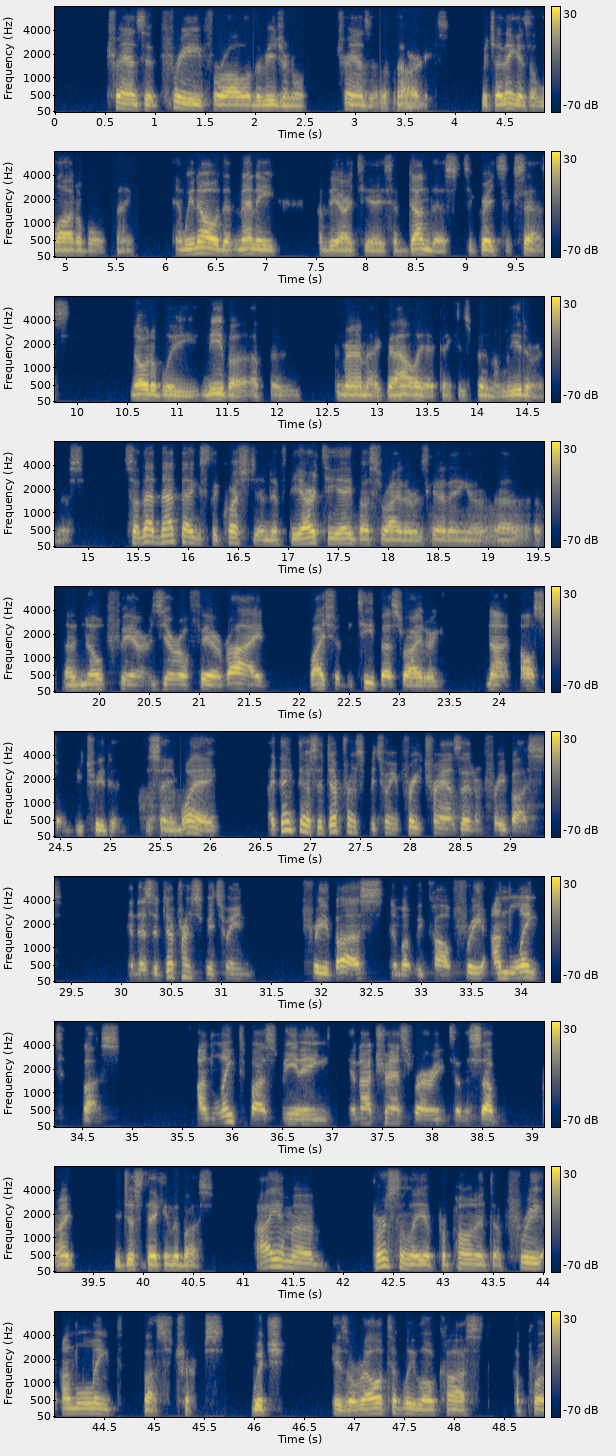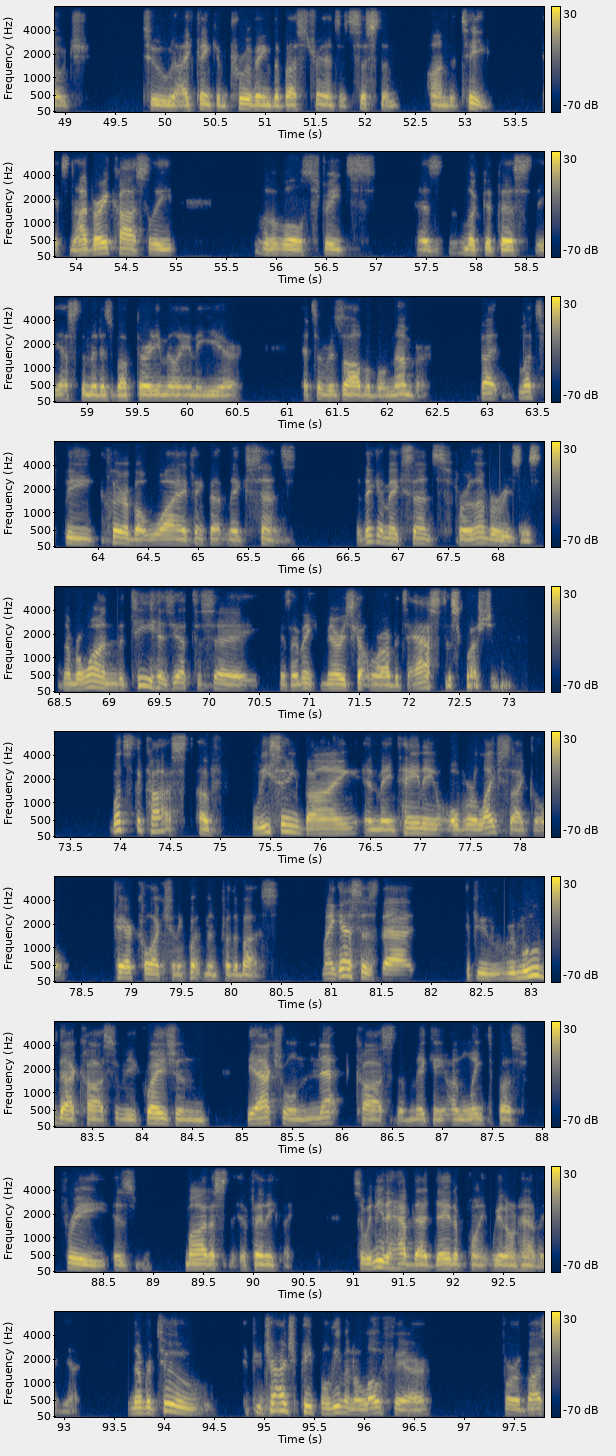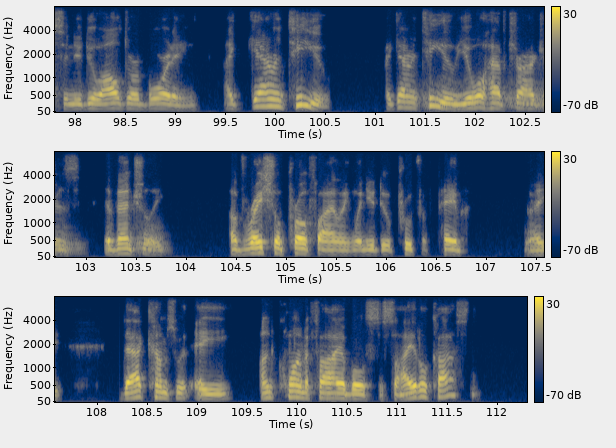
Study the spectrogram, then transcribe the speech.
transit free for all of the regional transit authorities, which I think is a laudable thing. And we know that many of the RTAs have done this to great success. Notably, MeVa up in the Merrimack Valley, I think, has been a leader in this. So that that begs the question: if the RTA bus rider is getting a, a, a no fare, zero fare ride, why should the T-bus rider not also be treated the same way? I think there's a difference between free transit and free bus. And there's a difference between free bus and what we call free unlinked bus. Unlinked bus meaning you're not transferring to the sub, right? You're just taking the bus. I am a personally a proponent of free unlinked bus trips, which is a relatively low cost approach to, I think, improving the bus transit system on the T. It's not very costly. Livable Streets has looked at this. The estimate is about 30 million a year. It's a resolvable number. But let's be clear about why I think that makes sense. I think it makes sense for a number of reasons. Number one, the T has yet to say, because I think Mary Skelton Roberts asked this question, what's the cost of leasing, buying, and maintaining over a life cycle fare collection equipment for the bus. My guess is that if you remove that cost from the equation, the actual net cost of making unlinked bus free is modest, if anything. So we need to have that data point. We don't have it yet. Number two, if you charge people even a low fare for a bus and you do all door boarding, I guarantee you, I guarantee you, you will have charges eventually of racial profiling when you do proof of payment, right? That comes with a unquantifiable societal cost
